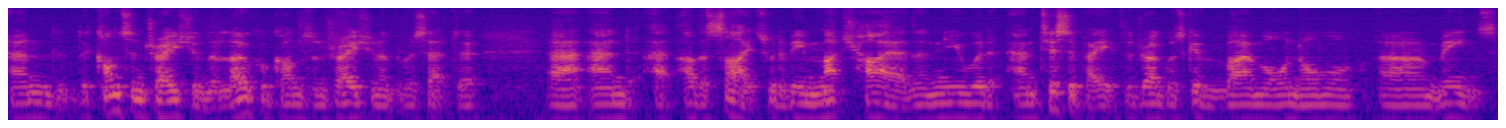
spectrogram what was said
and the concentration, the local concentration at the receptor, uh, and at other sites would have been much higher than you would anticipate if the drug was given by a more normal uh, means.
